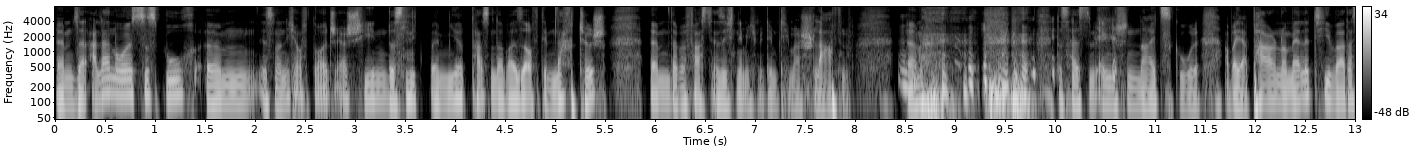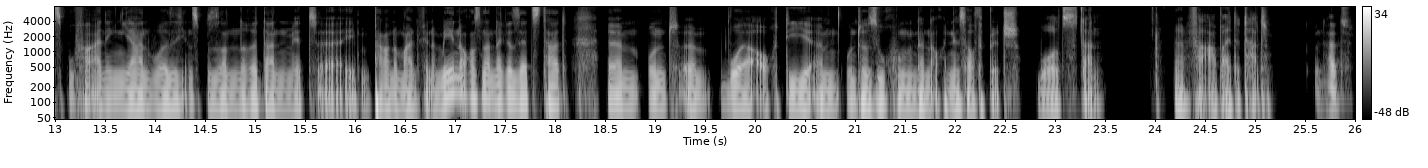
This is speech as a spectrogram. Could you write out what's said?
Ähm, sein allerneuestes Buch ähm, ist noch nicht auf Deutsch erschienen. Das liegt bei mir passenderweise auf dem Nachttisch. Ähm, da befasst er sich nämlich mit dem Thema Schlafen. Mhm. Ähm, das heißt im Englischen Night School. Aber ja, Paranormality war das Buch vor einigen Jahren, wo er sich insbesondere dann mit äh, eben paranormalen Phänomenen auch auseinandergesetzt hat ähm, und ähm, wo er auch die Untersuchungen dann auch in den Southbridge Walls dann äh, verarbeitet hat. Und hat,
